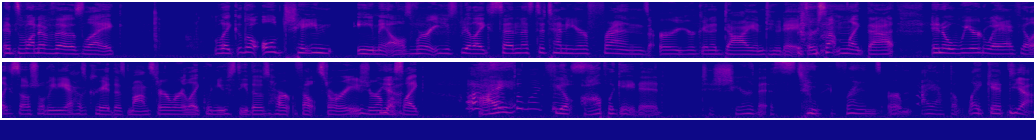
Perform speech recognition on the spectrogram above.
It's one of those like like the old chain emails where it used to be like send this to 10 of your friends or you're going to die in 2 days or something like that. In a weird way, I feel like social media has created this monster where like when you see those heartfelt stories, you're almost Yeah. like I I, like feel this." obligated to share this to my friends or I have to like it. Yeah,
